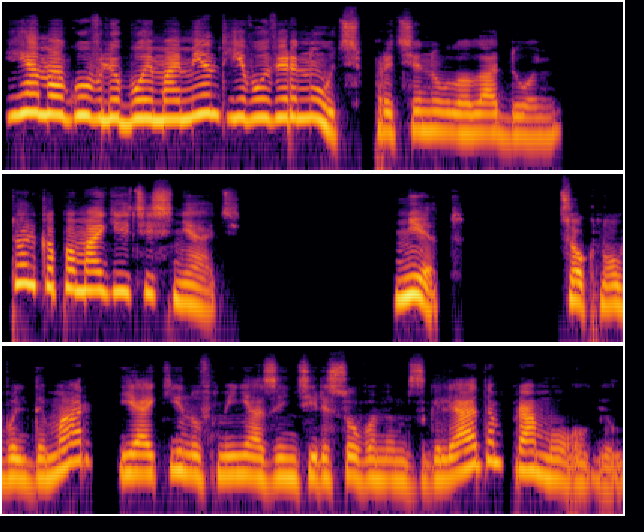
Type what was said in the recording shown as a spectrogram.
«Я могу в любой момент его вернуть», — протянула ладонь. «Только помогите снять». «Нет», — цокнул Вальдемар и, окинув меня заинтересованным взглядом, промолвил.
